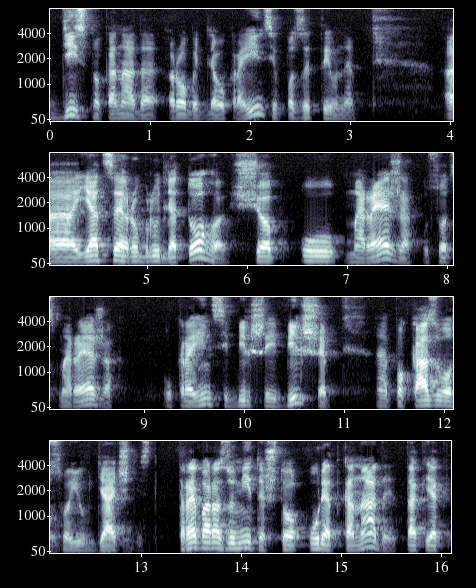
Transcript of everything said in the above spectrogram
дійсно Канада робить для українців позитивне. Е, Я це роблю для того, щоб у мережах, у соцмережах українці більше і більше е, показував свою вдячність. Треба розуміти, що уряд Канади, так як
